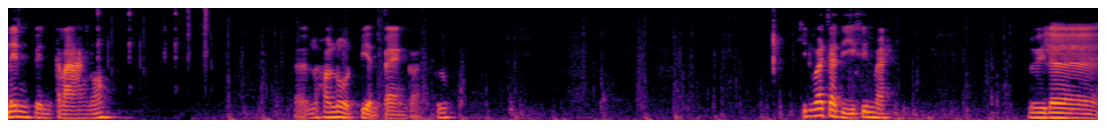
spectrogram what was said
เล่นเป็นกลางเนาะแล้วเขาโหลดเปลี่ยนแปลงก่อนปุ๊บคิดว่าจะดีขึ้นไหมลุยเลย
